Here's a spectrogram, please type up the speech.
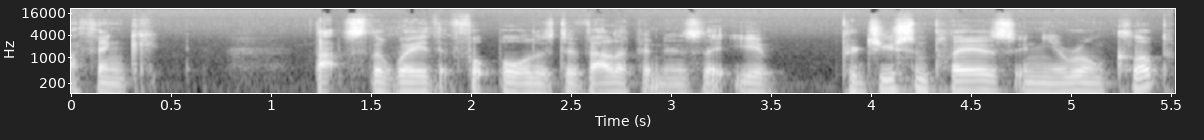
I think that's the way that football is developing is that you're producing players in your own club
